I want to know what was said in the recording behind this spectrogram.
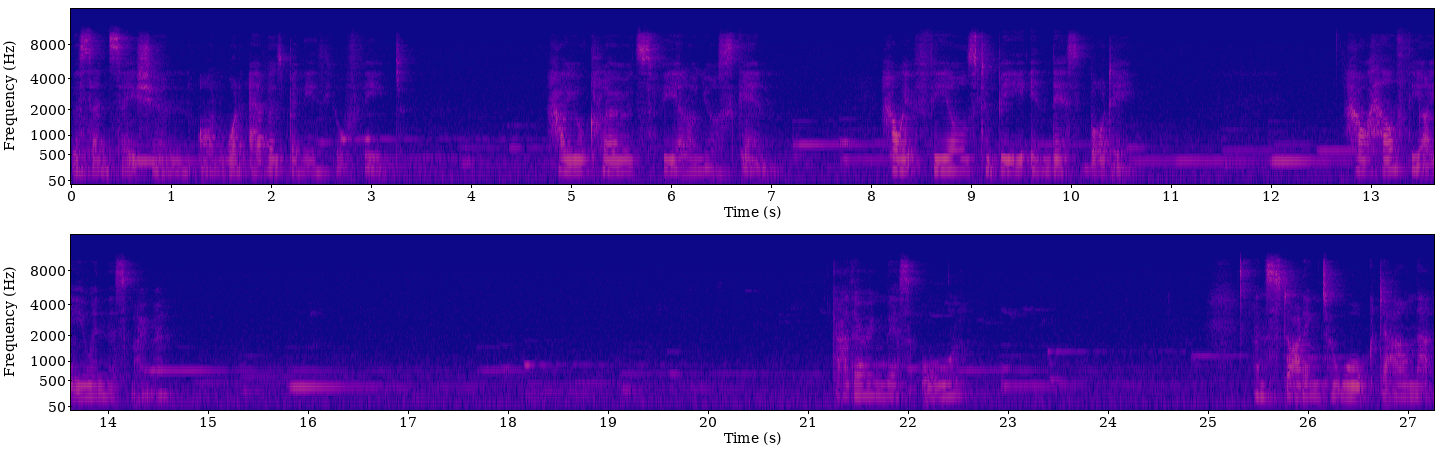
the sensation on whatever's beneath your feet, how your clothes feel on your skin, how it feels to be in this body. How healthy are you in this moment? Gathering this all and starting to walk down that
